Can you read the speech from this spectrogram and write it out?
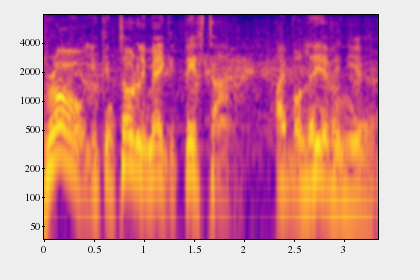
Bro, you can totally make it this time. I believe in you.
